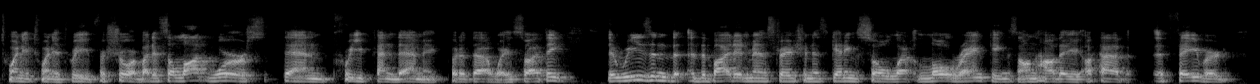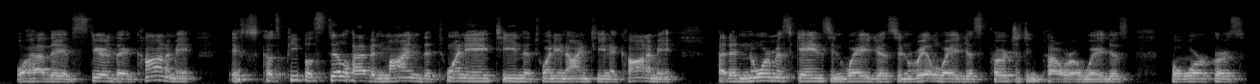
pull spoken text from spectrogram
2023 for sure, but it's a lot worse than pre-pandemic, put it that way. So I think the reason the Biden administration is getting so low rankings on how they have favored or how they have steered the economy is because people still have in mind the 2018 the 2019 economy had enormous gains in wages, in real wages, purchasing power of wages for workers,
